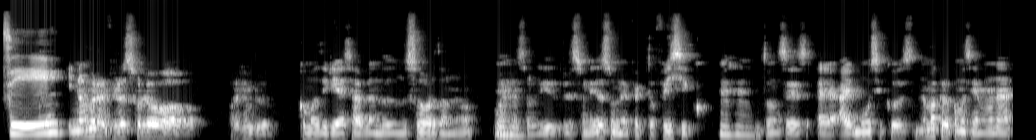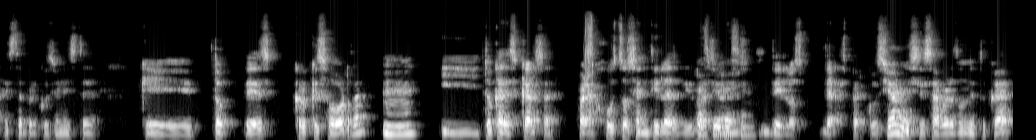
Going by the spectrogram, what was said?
Sí. Y no me refiero solo, por ejemplo, como dirías hablando de un sordo, ¿no? Bueno, el, sonido, es un efecto físico. Entonces, eh, hay músicos, no me acuerdo cómo se llama una, esta percusionista que es, creo que sorda y toca descalza para justo sentir las vibraciones, De, los, de las percusiones y saber dónde tocar.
